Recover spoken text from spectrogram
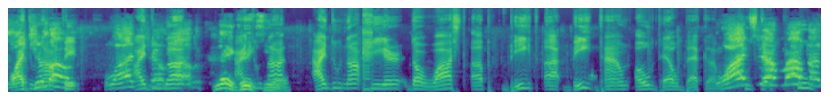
I Watch do your not mouth. fe- Watch I do your not- mouth. I agree, do not- I do not fear the washed up, beat up, beat down Odell Beckham. Watch your mouth, who- I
